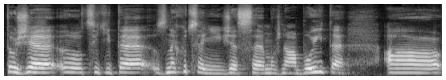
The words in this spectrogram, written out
To, že uh, cítíte znechucení, že se možná bojíte a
